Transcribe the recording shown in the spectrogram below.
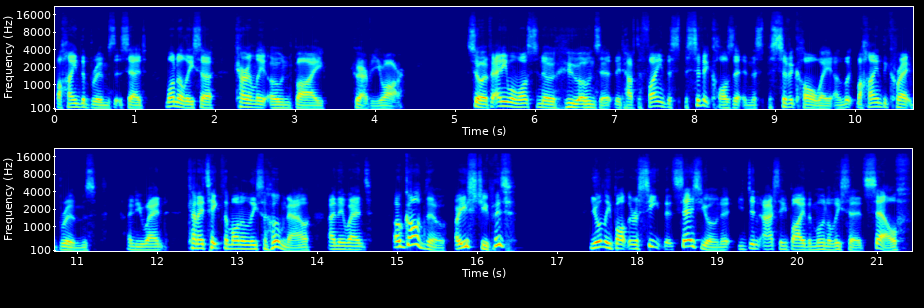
behind the brooms that said, Mona Lisa, currently owned by whoever you are. So if anyone wants to know who owns it, they'd have to find the specific closet in the specific hallway and look behind the correct brooms. And you went, can I take the Mona Lisa home now? And they went, Oh God, no. Are you stupid? You only bought the receipt that says you own it. You didn't actually buy the Mona Lisa itself.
